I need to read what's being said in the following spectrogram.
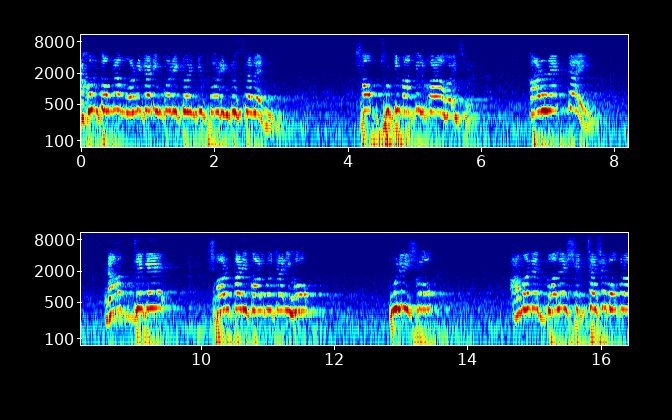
এখন তো আমরা মনিটরিং করি টোয়েন্টি ফোর ইন্টু সেভেন সব ছুটি বাতিল করা হয়েছে। কারণ একটাই, রাত জেগে সরকারি কর্মচারী হোক পুলিশ হোক, আমাদের দলের স্বেচ্ছাসেবকরা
